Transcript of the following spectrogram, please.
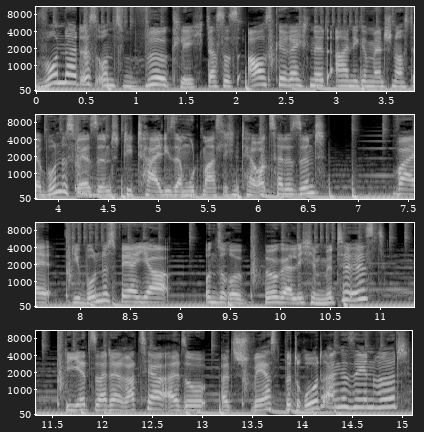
Wundert es uns wirklich, dass es ausgerechnet einige Menschen aus der Bundeswehr sind, die Teil dieser mutmaßlichen Terrorzelle sind? Weil die Bundeswehr ja unsere bürgerliche Mitte ist, die jetzt seit der Razzia also als schwerst bedroht angesehen wird?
